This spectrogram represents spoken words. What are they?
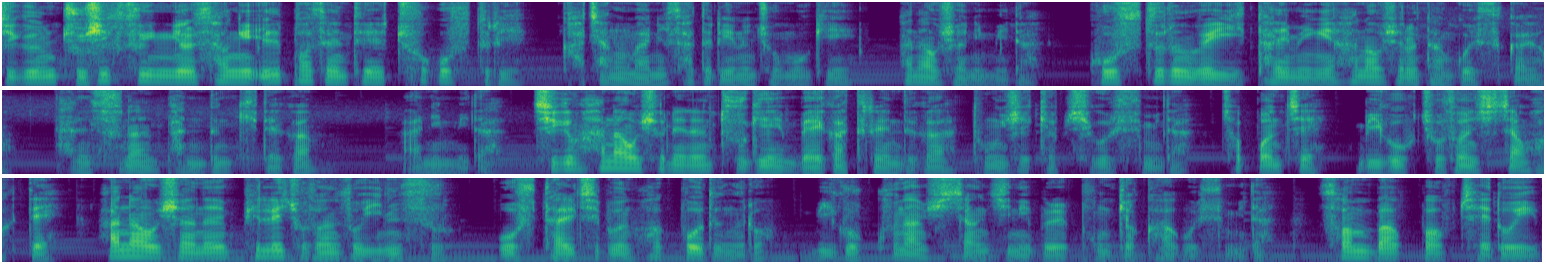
지금 주식 수익률 상위 1%의 초고수들이 가장 많이 사들이는 종목이 하나오션입니다. 고수들은 왜 이 타이밍에 하나오션을 담고 있을까요? 단순한 반등 기대감? 아닙니다. 지금 하나오션에는 두 개의 메가 트렌드가 동시에 겹치고 있습니다. 첫 번째, 미국 조선시장 확대. 하나오션은 필리 조선소 인수, 오스탈 지분 확보 등으로 미국 군함시장 진입을 본격화하고 있습니다. 선박법 제도입,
